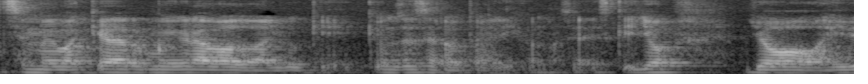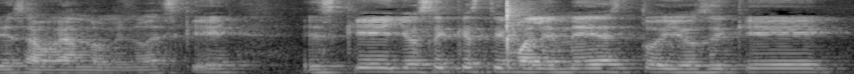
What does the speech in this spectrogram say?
se me va a quedar muy grabado algo que, que un sacerdote me dijo, ¿no? Sea, es que yo, yo ahí desahogándome, ¿no? Es que, es que yo sé que estoy mal en esto, yo sé que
